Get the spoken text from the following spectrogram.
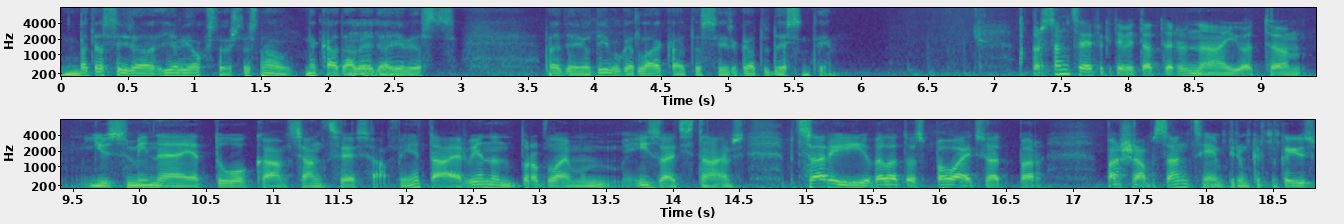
Bet tas ir eh, jau ilgstoši. Tas nav nekādā mm. veidā ieviests Pēdējo divu gadu laikā tas ir gadu desmitiem. Par sankciju efektivitāti runājot, um, jūs minējat to, kā sankcijas apmiet. Tā ir viena problēma un izaicinājums. Bet es arī vēlētos pavaicāt par pašām sankcijām. Pirmkārt, kā jūs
